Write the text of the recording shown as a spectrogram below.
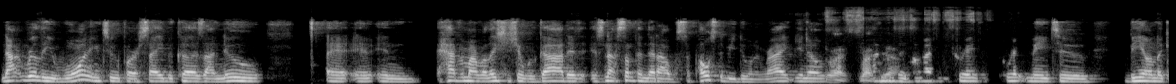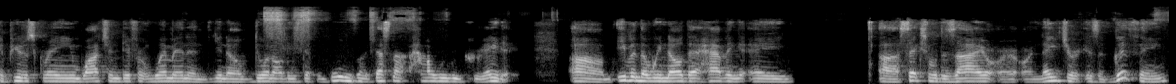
not really wanting to per se, because I knew in, in having my relationship with God, it, it's not something that I was supposed to be doing, right? You know, right, right, yeah. God create, create me to be on the computer screen watching different women and you know doing all these different things like that's not how we were created um, even though we know that having a uh, sexual desire or, or, nature is a good thing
